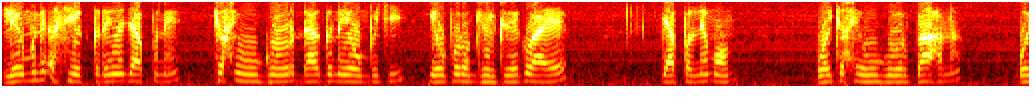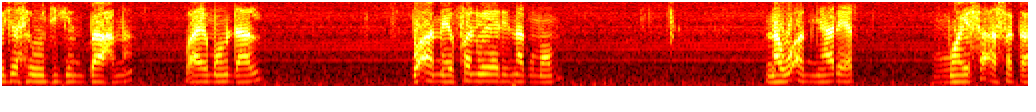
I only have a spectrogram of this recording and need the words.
léegi mu ne as yëkk dañoo jàpp ne joxe wu góor daa gën a yomb ci yow borom jur gi rek waaye jàppal ne moom boo joxe wu góor baax na boo joxe wu jigéen baax na waaye moom daal boo amee fanweeri nag moom naw am ñaari at mooy sa asaka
